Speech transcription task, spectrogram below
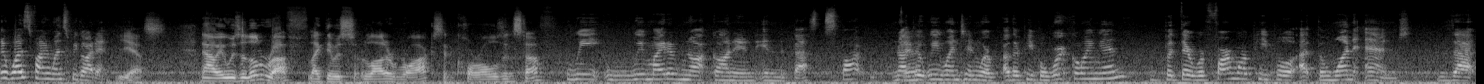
It was fine once we got in. Yes. Now it was a little rough. Like there was a lot of rocks and corals and stuff. We we might have not gone in in the best spot. Not Yeah. that we went in where other people weren't going in, but there were far more people at the one end that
